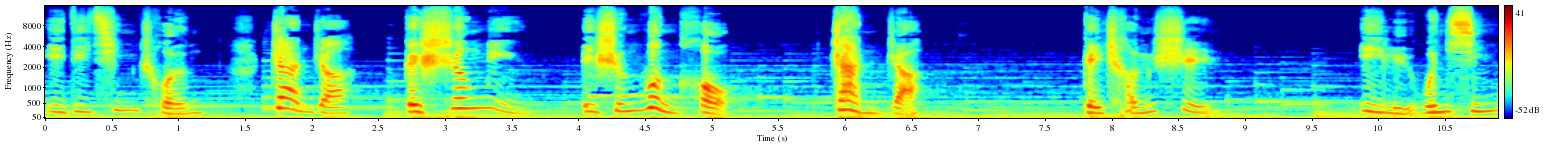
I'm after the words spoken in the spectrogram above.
一滴清纯；站着，给生命一声问候；站着，给城市一缕温馨。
